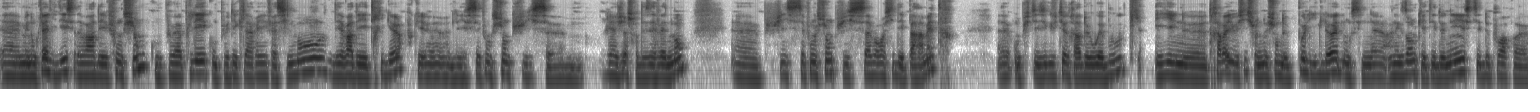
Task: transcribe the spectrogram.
mais donc là, l'idée, c'est d'avoir des fonctions qu'on peut appeler, qu'on peut déclarer facilement, d'avoir des triggers pour que ces fonctions puissent réagir sur des événements, puis ces fonctions puissent avoir aussi des paramètres, euh, qu'on puisse exécuter au travers de webhook. Et il y a un euh, travail aussi sur la notion de polyglotte. Donc c'est un exemple qui a été donné, c'était de pouvoir euh,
